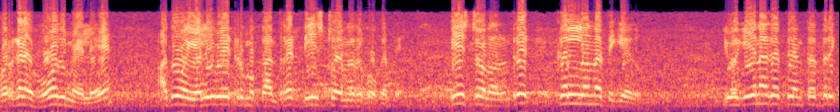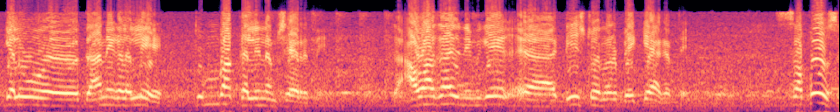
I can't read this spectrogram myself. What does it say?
ಹೊರಗಡೆ ಹೋದ ಮೇಲೆ ಅದು ಎಲಿವೇಟರ್ ಮುಖಾಂತರ ಡಿ ಸ್ಟೋನರ್ಗೆ ಹೋಗುತ್ತೆ. ಡಿ ಸ್ಟೋನರ್ ಅಂದರೆ ಕಲ್ಲನ್ನು ತೆಗೆಯೋದು. ಇವಾಗ ಏನಾಗುತ್ತೆ ಅಂತಂದ್ರೆ ಕೆಲವು ಧಾನ್ಯಗಳಲ್ಲಿ ತುಂಬ ಕಲ್ಲಿನಂಶ ಇರುತ್ತೆ. ಆವಾಗ ನಿಮಗೆ ಡಿ ಸ್ಟೋನರ್ ಬೇಕೇ ಆಗುತ್ತೆ. ಸಪೋಸ್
